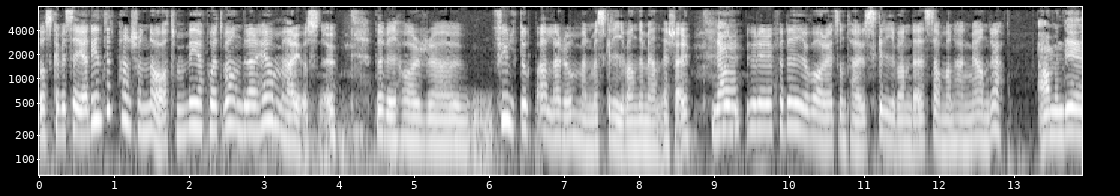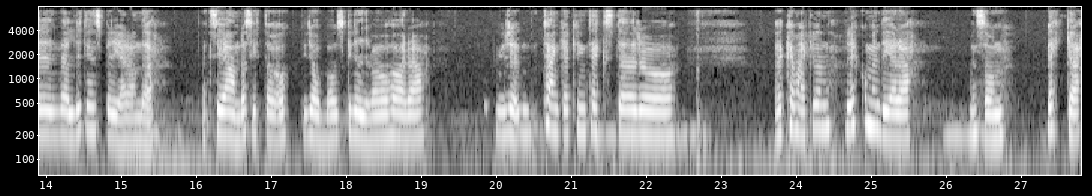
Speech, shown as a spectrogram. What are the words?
vad ska vi säga, det är inte ett pensionat men vi är på ett vandrarhem här just nu. Där vi har eh, fyllt upp alla rummen med skrivande människor. Ja, Hur, hur är det för dig att vara i ett sånt här skrivande sammanhang med andra? ja, men det är väldigt inspirerande att se andra sitta och jobba och skriva och höra tankar kring texter och jag kan verkligen rekommendera en sån vecka.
